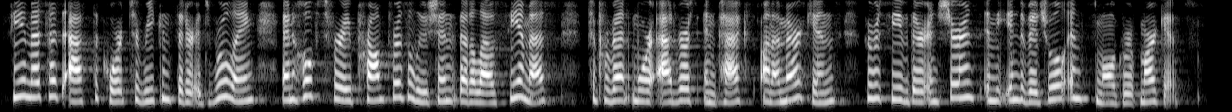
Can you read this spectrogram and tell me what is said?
CMS has asked the court to reconsider its ruling and hopes for a prompt resolution that allows CMS to prevent more adverse impacts on Americans who receive their insurance in the individual and small group markets.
